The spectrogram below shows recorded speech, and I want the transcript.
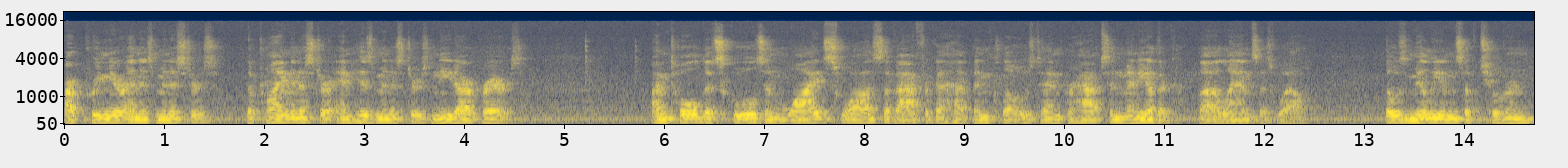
our premier and his ministers, the prime minister and his ministers need our prayers. I'm told that schools in wide swaths of Africa have been closed and perhaps in many other uh, lands as well. Those millions of children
